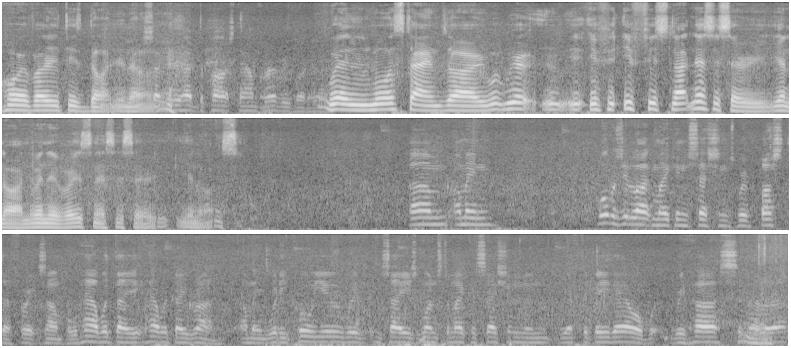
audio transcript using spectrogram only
however it is done, you know. So you had the parts down for everybody. right? Well, most times are we're if if it's not necessary, you know, and whenever it's necessary, you know. Um, I mean, what was it like making sessions with Buster, for example? How would they how would they run? I mean, would he call you with and say he wants to make a session and you have to be there or rehearse and all that?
